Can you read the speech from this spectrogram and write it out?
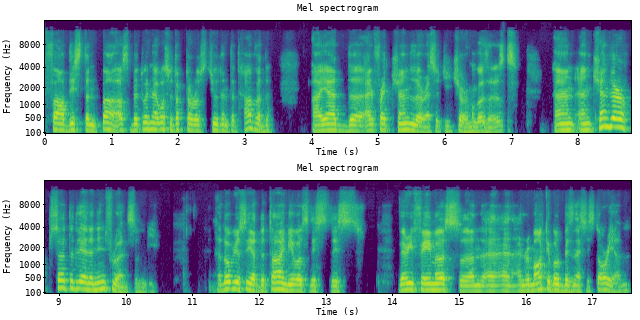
far distant past, but when I was a doctoral student at Harvard, I had uh, Alfred Chandler as a teacher, among others, and and Chandler certainly had an influence on me. And obviously, at the time, he was this this very famous and, and, and remarkable business historian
